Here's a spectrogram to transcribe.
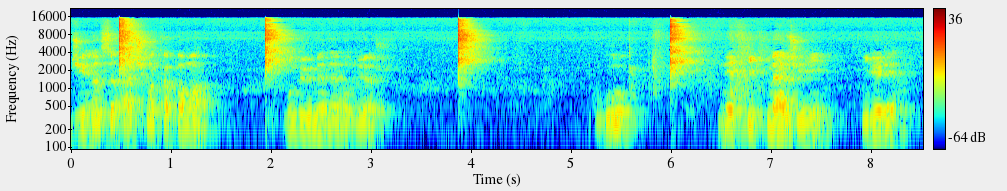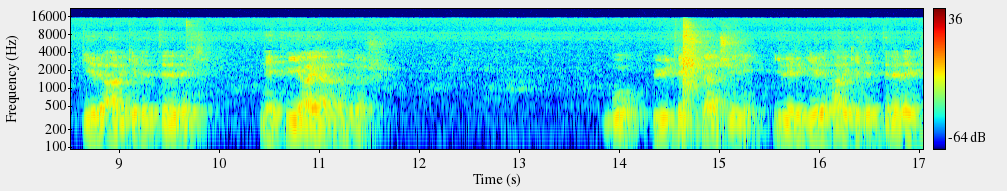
cihazı açma kapama bu düğmeden oluyor. Bu netlik merceği ileri geri hareket ettirerek netliği ayarlanıyor. Bu büyüteç merceği ileri geri hareket ettirerek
